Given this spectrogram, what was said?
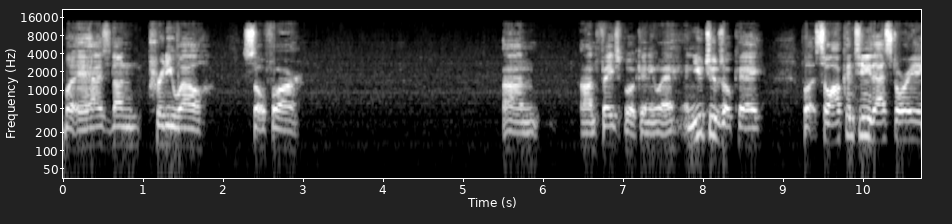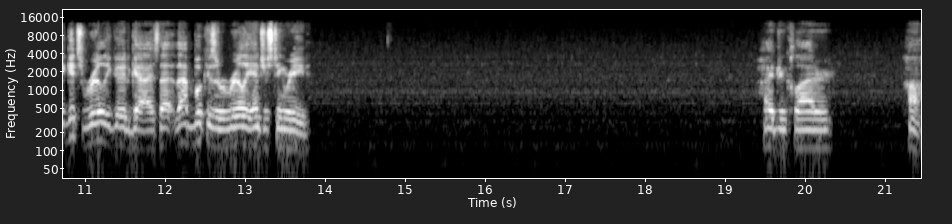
but it has done pretty well so far on on Facebook anyway, and YouTube's okay. But so I'll continue that story. It gets really good, guys. That that book is a really interesting read. Hadron Collider. Huh.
